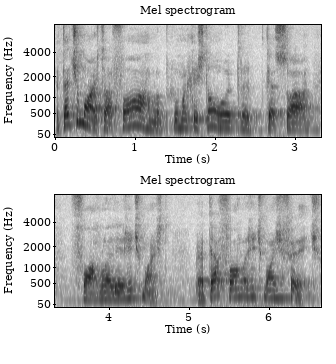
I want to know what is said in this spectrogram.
Eu até te mostro a fórmula, porque uma questão ou outra, que é só fórmula ali, a gente mostra. Até a fórmula a gente mostra diferente.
